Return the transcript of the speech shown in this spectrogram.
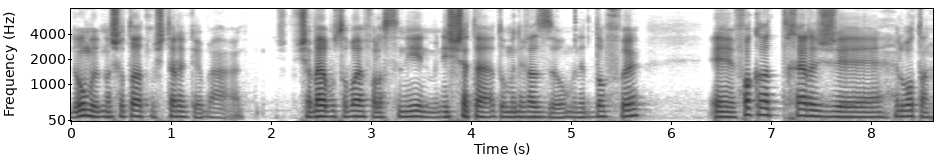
نقوم بنشاطات مشتركة مع شباب وصبايا فلسطينيين من الشتات ومن غزة ومن الضفة فقط خارج الوطن.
